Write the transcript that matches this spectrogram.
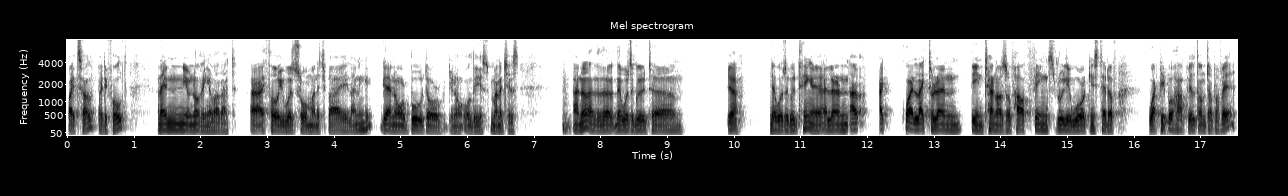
by itself by default, and I knew nothing about that. I thought it was all managed by Leiningen or Boot or you know all these managers. I know that there was a good um, Yeah. that was a good thing. I, I learned. I, I quite like to learn the internals of how things really work instead of what people have built on top of it.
